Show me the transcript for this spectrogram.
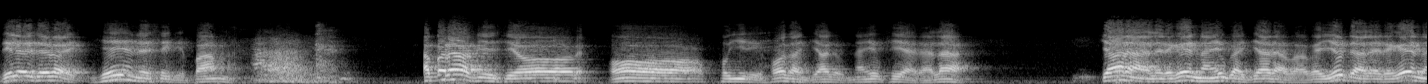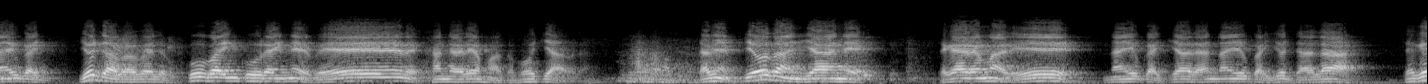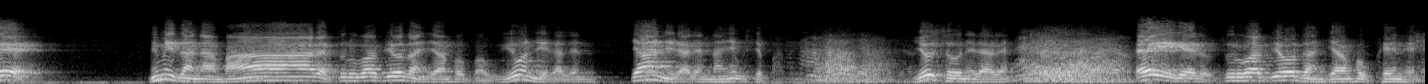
ဒီလိုဆိုတော့ရဲရင်တဲ့စိတ်တွေပါမလားအပရပစ္စယောတဲ့ဩဘုန်းကြီးတွေဟောတာကြားလို့နာယုတ်ဖြစ်ရတာလားကြားတာလည်းတကယ်နာယုတ်ကကြားတာပါပဲရွတ်တာလည်းတကယ်နာယုတ်ကရွတ်တာပါပဲလို့ကိုယ်ပိုင်ကိုယ်တိုင်နဲ့ပဲတဲ့ခန္ဓာထဲမှာသဘောကျပါလားဒါဖြင့်ပြောတာကြားနဲ့ဒကာရမတွေနာယုတ်ကကြားတာနာယုတ်ကရွတ်တာလား တကယ်နိမိတနာမှာတဲ့သူတော်ဘာပြောတန်ကြမဟုတ်ပါဘူးရွတ်နေတာလဲကြားနေတာလဲနာယုတ်စစ်ပါပဲရွတ်ဆိုနေတာလဲအဲ့ဒီကဲလို့သူတော်ဘာပြောတန်ကြမဟုတ်ဖဲနဲ့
